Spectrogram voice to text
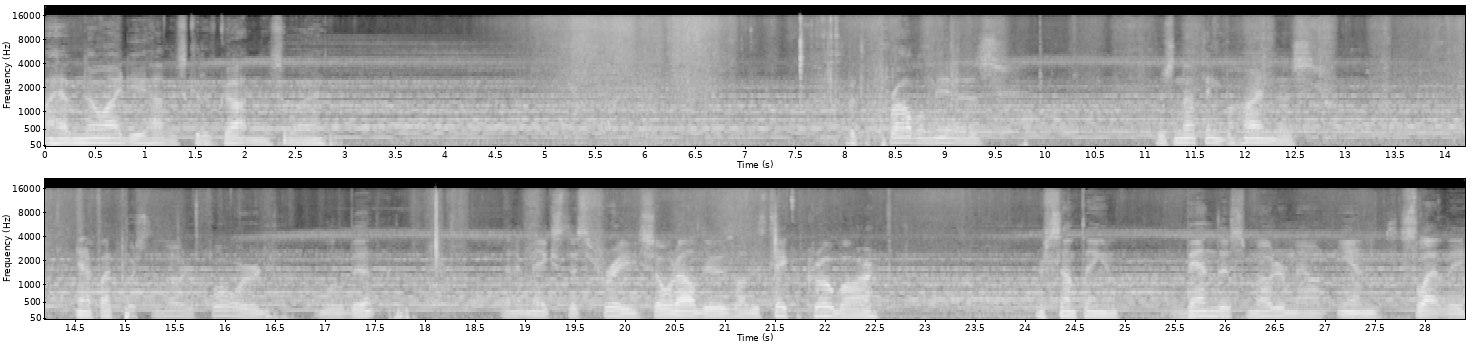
I have no idea how this could have gotten this way. But the problem is, there's nothing behind this. And if I push the motor forward a little bit, then it makes this free. So what I'll do is I'll just take a crowbar or something and bend this motor mount in slightly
